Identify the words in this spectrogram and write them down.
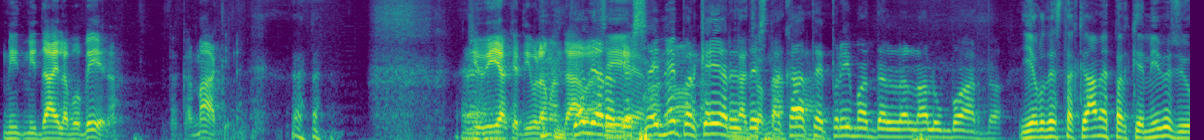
mi, mi dai la bobina per calmarti. Eh. via che Dio la mandava. Ero sì, sei perché eri destaccate prima della Lombarda. Io ero destaccate perché mi vedevo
